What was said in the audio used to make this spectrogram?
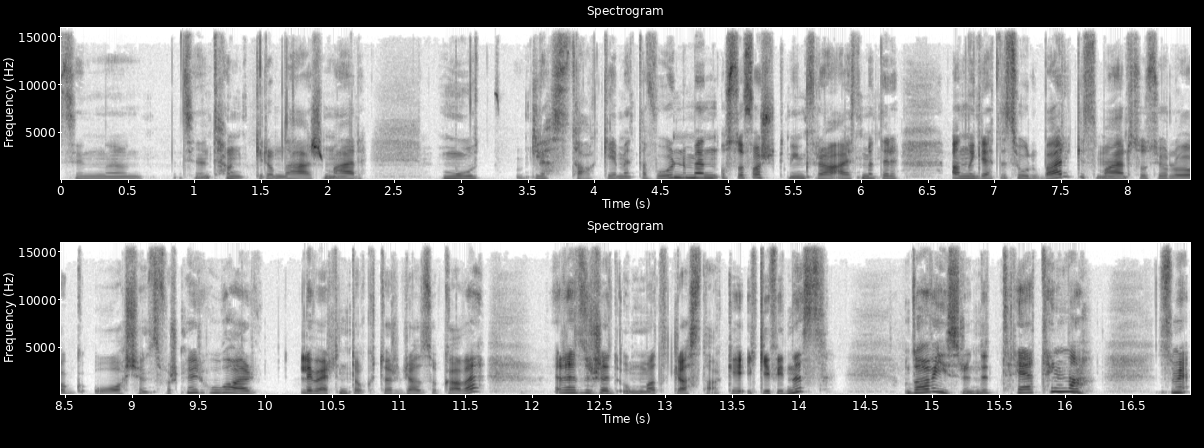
sine, sine tanker om det her som er mot glasstaket-metaforen, men også forskning fra ei som heter Anne Grete Solberg, som er sosiolog og kjønnsforsker. Hun har levert en doktorgradsoppgave rett og slett om at glasstaket ikke finnes. Og da viser hun det tre ting, da. Som jeg,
